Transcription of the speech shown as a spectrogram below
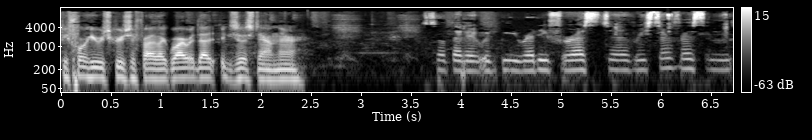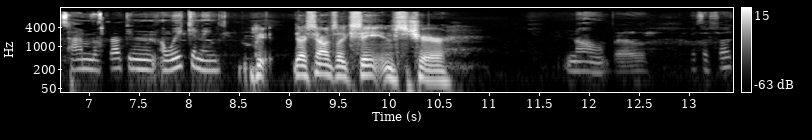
Before he was crucified, like why would that exist down there? so that it would be ready for us to resurface in the time of fucking awakening. That sounds like Satan's chair. No, bro. What the fuck?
